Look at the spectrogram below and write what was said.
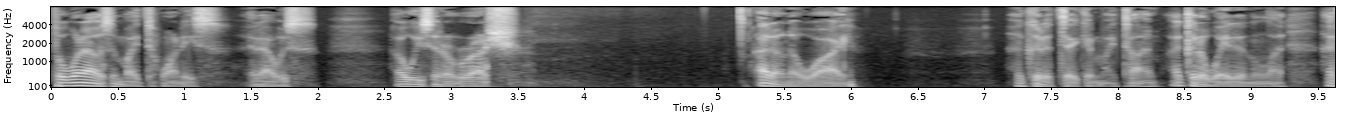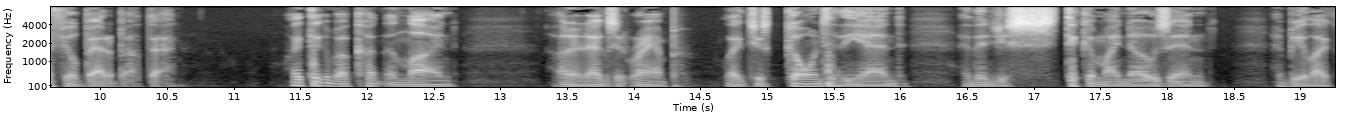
but when I was in my twenties and I was always in a rush, I don't know why. I could have taken my time. I could have waited in line. I feel bad about that. I think about cutting in line on an exit ramp, like just going to the end and then just sticking my nose in and be like,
